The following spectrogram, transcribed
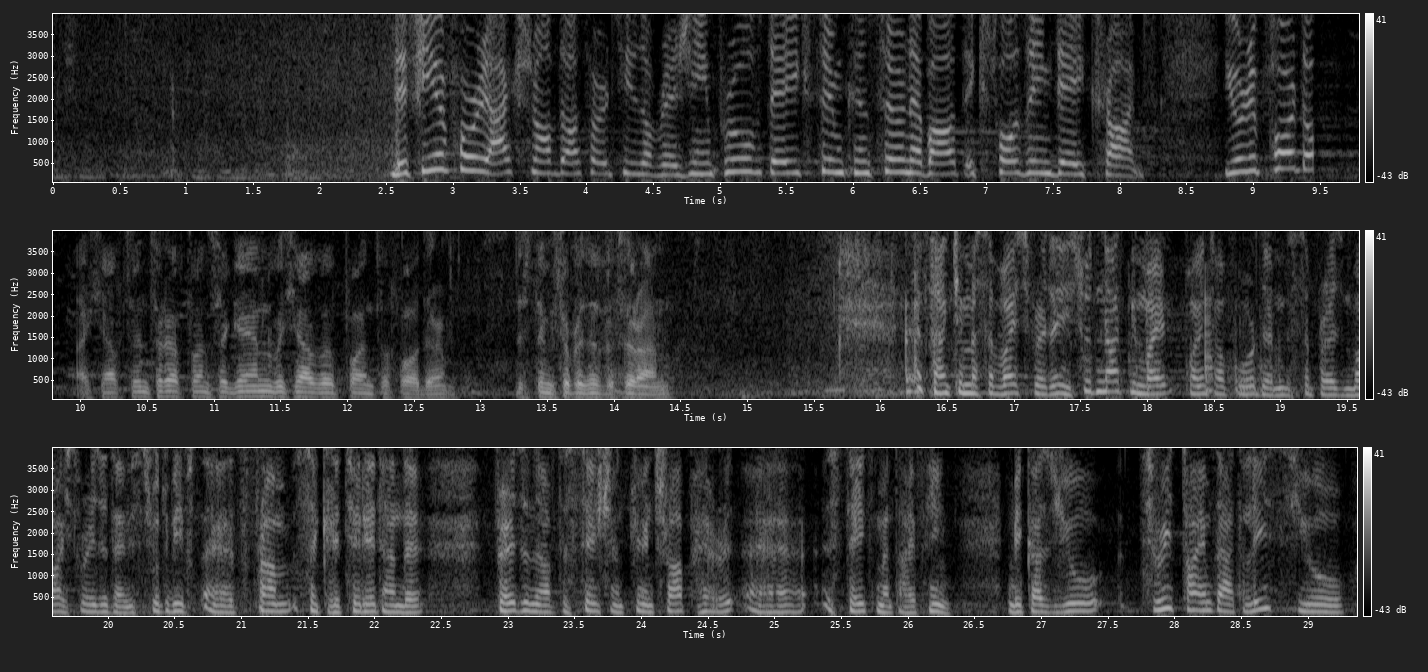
The fearful reaction of the authorities of regime proves their extreme concern about exposing their crimes. Your report I have to interrupt once again. We have a point of order. Distinguished Representative Iran. Thank you, Mr. Vice President. It should not be my point of order, Mr. President, Vice President. It should be uh, from Secretariat and the President of the station to interrupt her uh, statement, I think, because you, three times at least, you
